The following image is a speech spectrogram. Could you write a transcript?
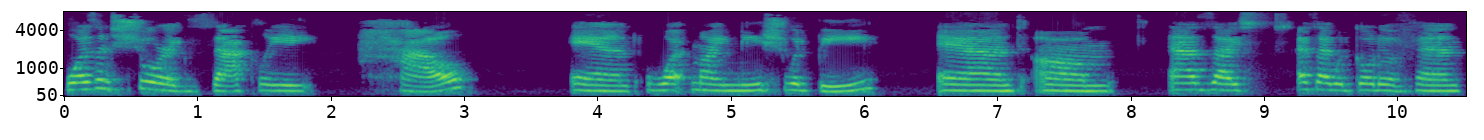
wasn't sure exactly how and what my niche would be. And, um, as I, as I would go to events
